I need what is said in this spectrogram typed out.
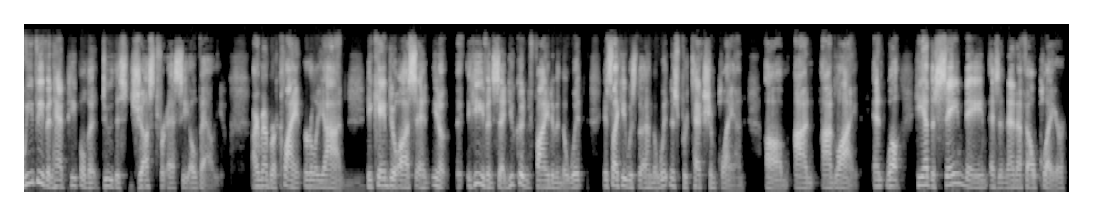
We've even had people that do this just for SEO value. I remember a client early on. Mm. He came to us, and you know, he even said you couldn't find him in the wit. It's like he was on the witness protection plan um, on online. And well, he had the same name as an NFL player,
